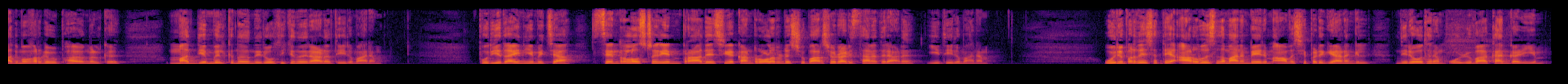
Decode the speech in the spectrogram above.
ആദിമവർഗ വിഭാഗങ്ങൾക്ക് മദ്യം വിൽക്കുന്നത് നിരോധിക്കുന്നതിനാണ് തീരുമാനം. പുതിയതായി നിയമിച്ച സെൻട്രൽ ഓസ്ട്രേലിയൻ പ്രാദേശിക കൺട്രോളറുടെ ശുപാർശയുടെ അടിസ്ഥാനത്തിലാണ് ഈ തീരുമാനം. ഒരു പ്രദേശത്തെ അറുപത് ശതമാനം പേരും ആവശ്യപ്പെടുകയാണെങ്കിൽ നിരോധനം ഒഴിവാക്കാൻ കഴിയും.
